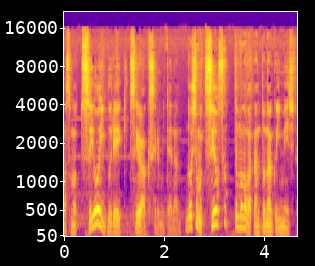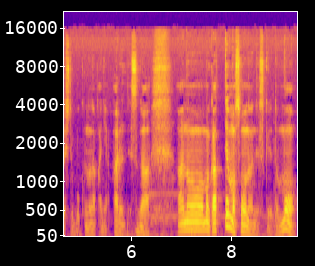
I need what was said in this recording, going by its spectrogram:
あ、その強いブレーキ強いアクセルみたいなどうしても強さってものがなんとなくイメージとして僕の中にあるんですが、あのまあ、合点もそうなんですけれども、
